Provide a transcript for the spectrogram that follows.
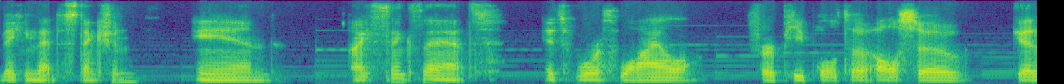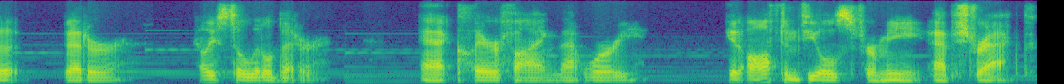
making that distinction, and I think that it's worthwhile for people to also get it better, at least a little better, at clarifying that worry it often feels for me abstract.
